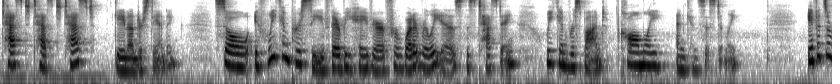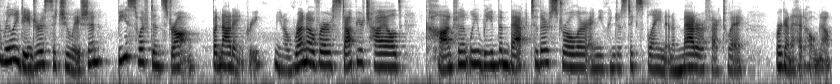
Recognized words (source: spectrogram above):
test, test, test, gain understanding. So, if we can perceive their behavior for what it really is, this testing, we can respond calmly and consistently. If it's a really dangerous situation, be swift and strong, but not angry. You know, run over, stop your child, confidently lead them back to their stroller, and you can just explain in a matter of fact way, we're going to head home now.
